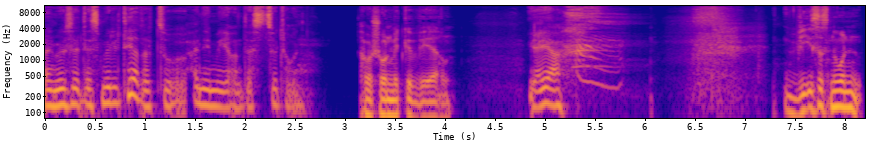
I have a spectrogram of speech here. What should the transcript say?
man müsse das Militär dazu animieren, das zu tun. Aber schon mit Gewehren. Ja, ja. Wie ist es nun?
